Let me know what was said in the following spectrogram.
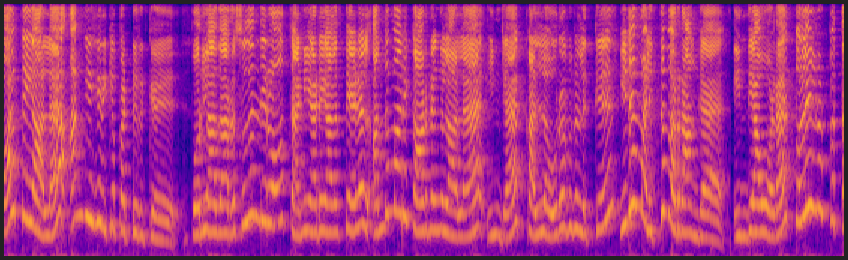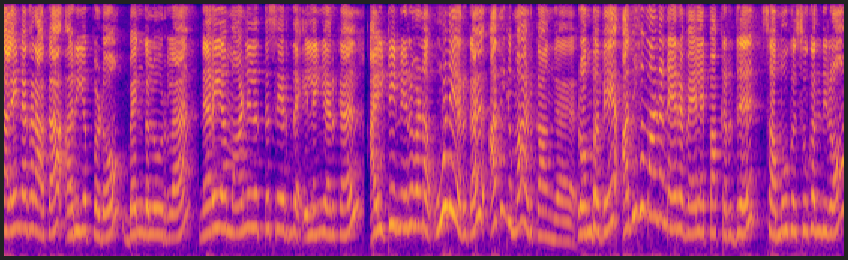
வாழ்க்கையால அங்கீகரிக்கப்பட்டிருக்கு. பொருளாதார சுதந்திரம் தனி அடையாள தேடல் அந்த மாதிரி காரணங்களால இங்க கள்ள உறவுகளுக்கு இடமளித்து வர்றாங்க. இந்தியாவோட தொழில்நுட்ப தலைநகராக அறியப்படும் பெங்களூர்ல நிறைய மாநிலத்தை சேர்ந்த இளைஞர்கள் ஐடி நிறுவன ஊழியர்கள் அதிகமா இருக்காங்க. ரொம்பவே அதிகமான நேரம் வேலை பார்க்கறது சமூக சுதந்திரம்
